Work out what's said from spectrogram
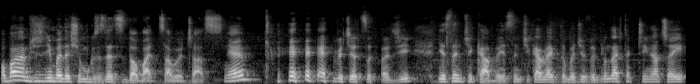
Obawiam się, że nie będę się mógł zdecydować cały czas, nie? Wiecie o co chodzi? Jestem ciekawy, jestem ciekawy jak to będzie wyglądać, tak czy inaczej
